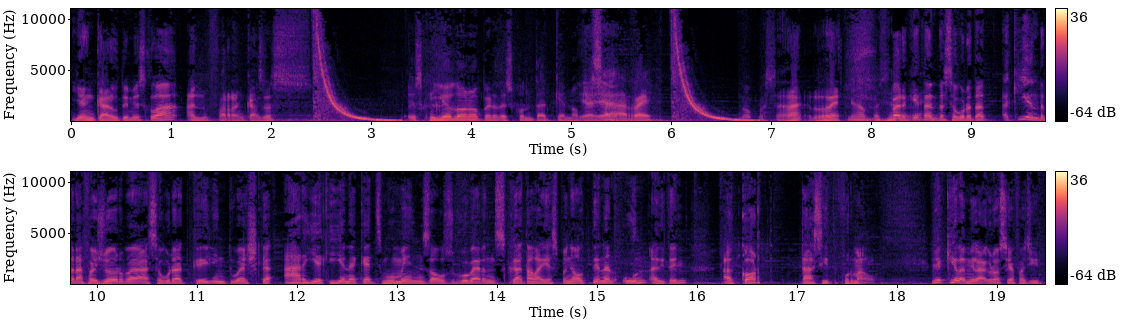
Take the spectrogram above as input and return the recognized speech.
I encara ho té més clar en Ferran Casas. És que jo dono per descomptat que no Ja, passarà ja. res. No passarà res. No passarà per què res. tanta seguretat? Aquí en Rafa Jorba ha assegurat que ell intueix que ara i aquí, en aquests moments, els governs català i espanyol tenen un, ha dit ell, acord tàcit formal. I aquí la Milagros s'hi ha afegit.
